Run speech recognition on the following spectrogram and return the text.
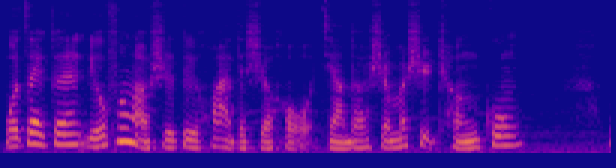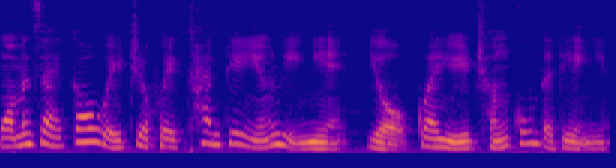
我在跟刘峰老师对话的时候，讲到什么是成功。我们在高维智慧看电影里面有关于成功的电影，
